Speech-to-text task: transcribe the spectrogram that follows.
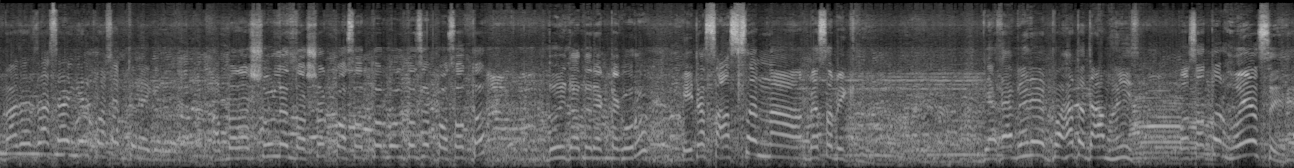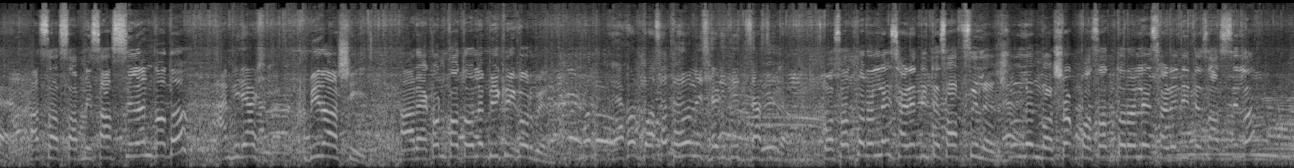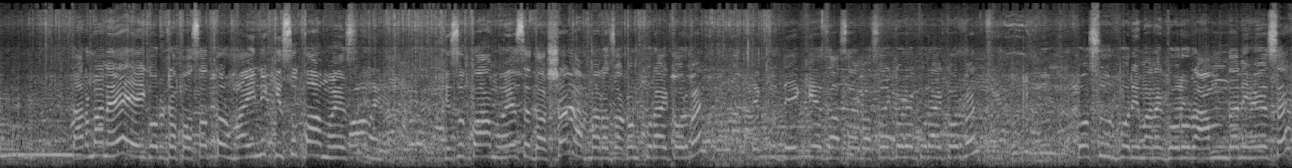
বাজার যাচ্ছে পঁচাত্তর হয়ে গেল। আপনারা শুনলেন দর্শক পঁচাত্তর বলতেছে পঁচাত্তর দুই দাঁতের একটা গরু। এটা চাচ্ছেন না বেচা বিক্রি? বেচা বেড়ে পহাতে দাম হয়েছে। পঁচাত্তর হয়েছে? হ্যাঁ। আচ্ছা আচ্ছা আপনি চাচ্ছিলেন কত? আমি বিরাশি। বিরাশি। আর এখন কত হলে বিক্রি করবেন? এখন পঁচাত্তর হলে ছেড়ে দিতে চাচ্ছিলাম। পঁচাত্তর হলেই ছেড়ে দিতে চাচ্ছিলেন। শুনলেন দর্শক পঁচাত্তর হলে ছেড়ে দিতে চাচ্ছিল তার মানে এই গরুটা পঁচাত্তর হয়নি, কিছু কম হয়েছে। কিছু কম হয়েছে, দর্শক, আপনারা যখন কুড়াই করবেন, একটু দেখে যাচাই বাছাই করে কুড়াই করবেন। প্রচুর পরিমাণে গরুর আমদানি হয়েছে।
